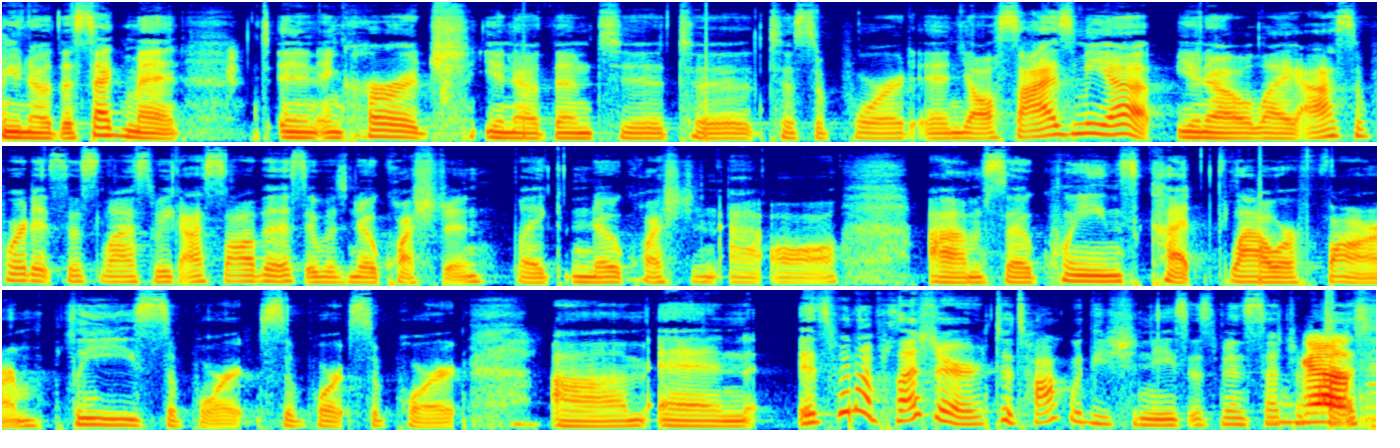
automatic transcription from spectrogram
you know the segment and encourage you know them to to to support. And y'all size me up you know like i supported this last week. I saw this. It was no question like no question at all. Um so queens cut flower farm please support support support. Um and it's been a pleasure to talk with you shanice. It's been such a Yes. pleasure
